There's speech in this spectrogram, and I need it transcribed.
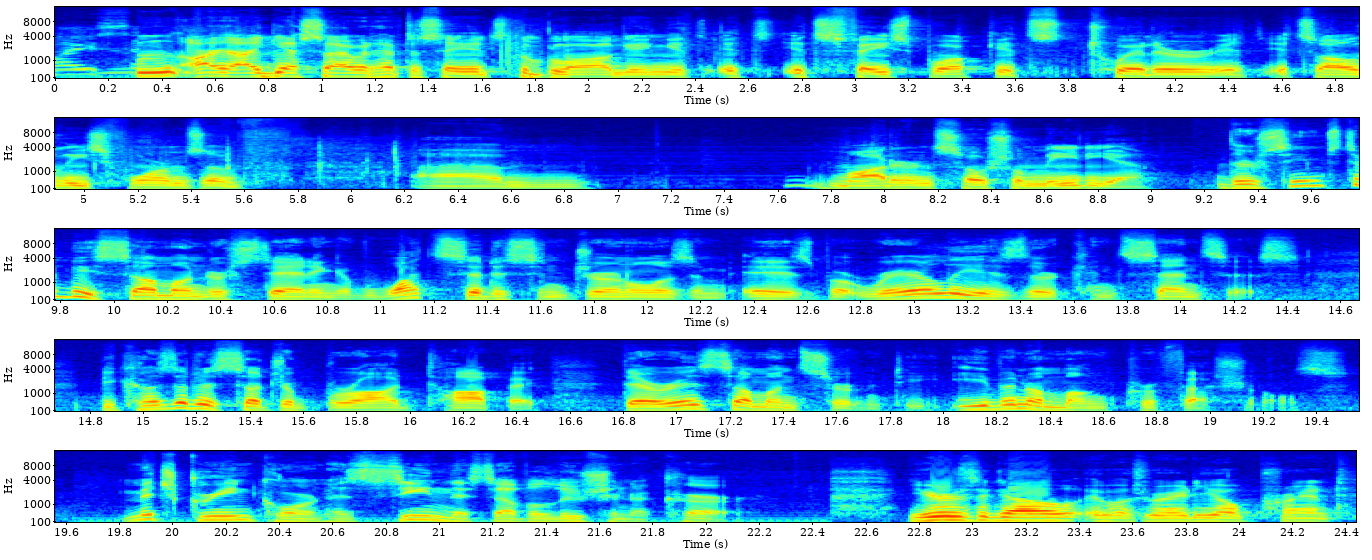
Mm, I, I guess I would have to say it's the blogging, it, it's, it's Facebook, it's Twitter, it, it's all these forms of um, modern social media. There seems to be some understanding of what citizen journalism is, but rarely is there consensus. Because it is such a broad topic, there is some uncertainty, even among professionals. Mitch Greencorn has seen this evolution occur. Years ago, it was radio, print,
